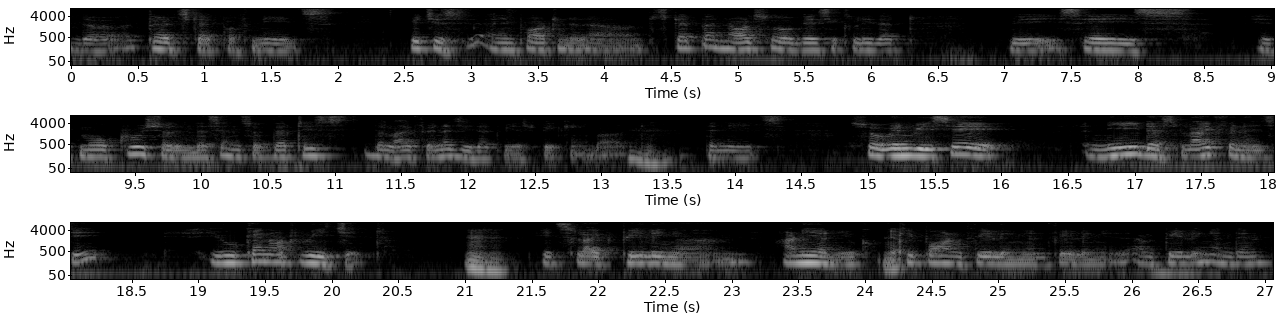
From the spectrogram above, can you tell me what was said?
the third step of needs, which is an important uh, step, and also basically that we say is it more crucial in the sense of that is the life energy that we are speaking about, hmm. the needs. So when we say need as life energy, you cannot reach it. hmm It's like peeling an um, onion. You Yeah. keep on peeling and peeling and peeling, and then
